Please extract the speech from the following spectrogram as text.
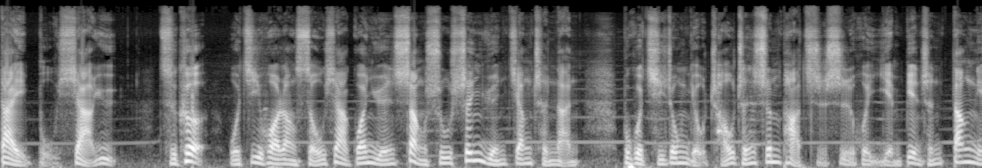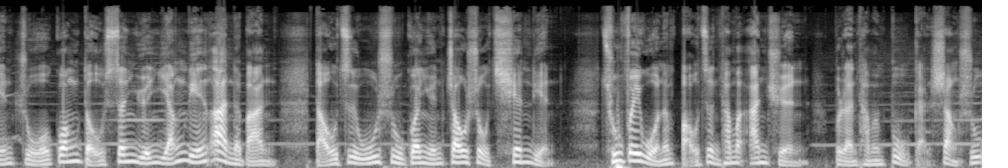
逮捕下狱。此刻。”我计划让手下官员上书声援江城南，不过其中有朝臣生怕此事会演变成当年左光斗声援杨连案的般，导致无数官员遭受牵连。除非我能保证他们安全，不然他们不敢上书。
